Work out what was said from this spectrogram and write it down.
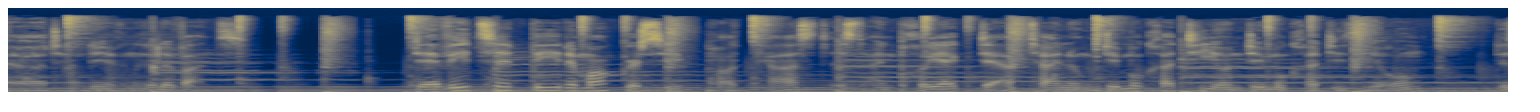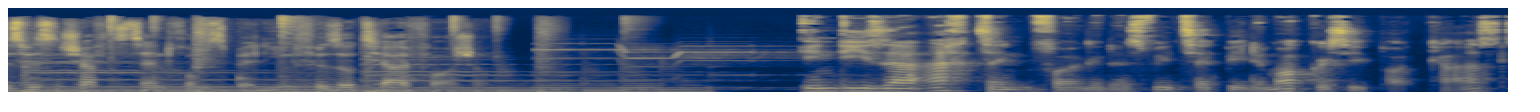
erörtern deren Relevanz. Der WZB Democracy Podcast ist ein Projekt der Abteilung Demokratie und Demokratisierung des Wissenschaftszentrums Berlin für Sozialforschung. In dieser 18. Folge des WZB Democracy Podcast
